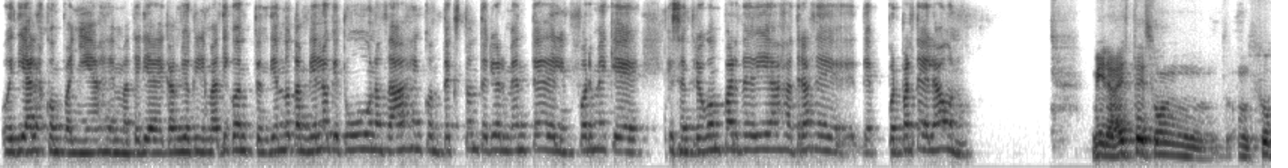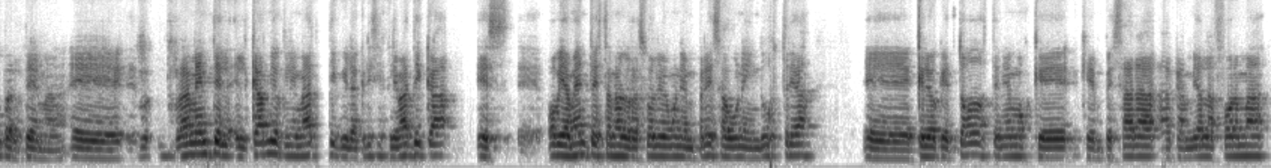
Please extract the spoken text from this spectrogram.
hoy día las compañías en materia de cambio climático, entendiendo también lo que tú nos dabas en contexto anteriormente del informe que, que se entregó un par de días atrás de, por parte de la ONU? Mira, este es un, un súper tema. Eh, realmente el, cambio climático y la crisis climática es, eh, obviamente esto no lo resuelve una empresa o una industria. Eh, creo que todos tenemos que, que empezar a, a, cambiar la forma,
